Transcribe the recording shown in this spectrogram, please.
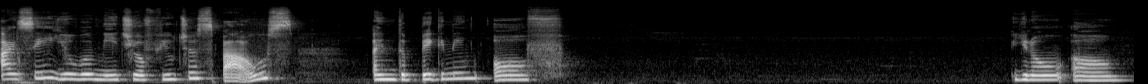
I see you will meet your future spouse in the beginning of you know, um,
